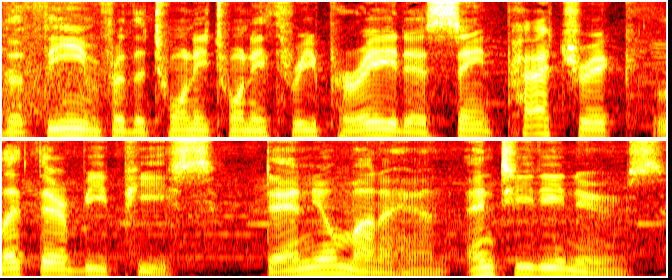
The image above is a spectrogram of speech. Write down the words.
The theme for the 2023 parade is St. Patrick, Let There Be Peace. Daniel Monahan, NTD News.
